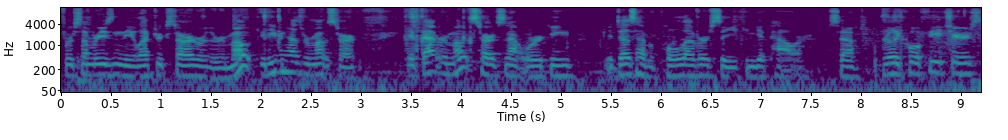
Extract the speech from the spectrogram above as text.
for some reason the electric start or the remote, it even has remote start. If that remote start's not working, it does have a pull lever so you can get power. So really cool features.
